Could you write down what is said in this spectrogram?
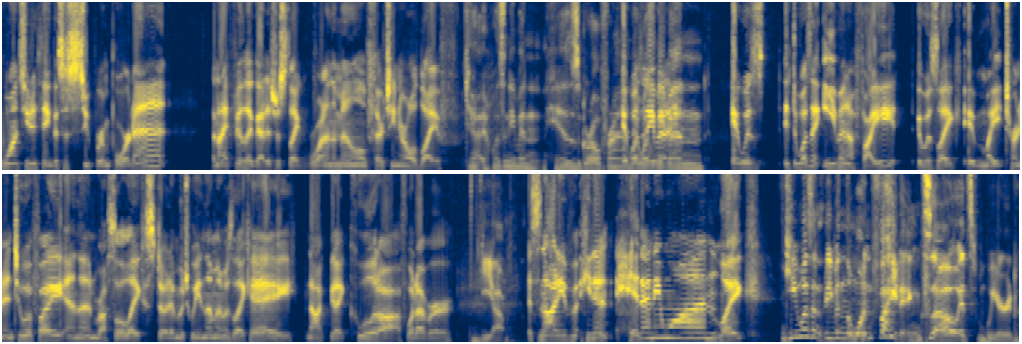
wants you to think this is super important, and I feel like that is just like run in the mill thirteen year old life. Yeah, it wasn't even his girlfriend. It wasn't even- It was it wasn't even a fight. It was like it might turn into a fight, and then Russell like stood in between them and was like, "Hey, not like cool it off, whatever." Yeah. It's not even he didn't hit anyone. Like, He wasn't even the one fighting, so it's weird.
